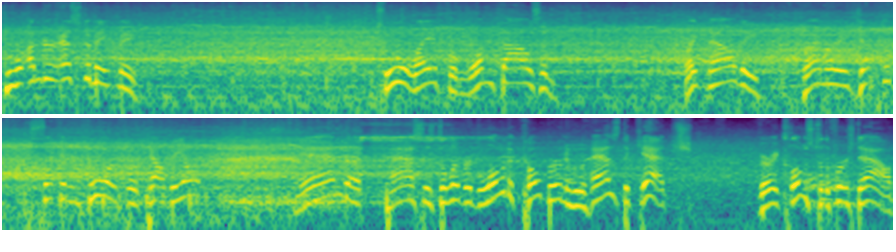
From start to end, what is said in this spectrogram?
who underestimate me. Two away from 1,000. Right now, the primary objective, second and four for Calvillo. And a pass is delivered low to Coburn, who has the catch. Very close to the first down.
